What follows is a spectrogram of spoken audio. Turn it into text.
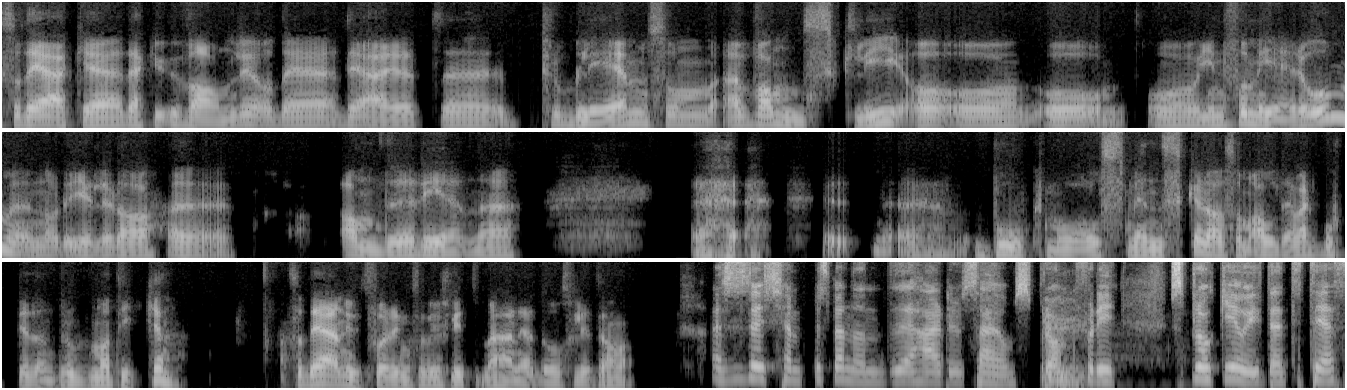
Så det er, ikke, det er ikke, uvanlig, og det, det er et uh, problem som er vanskelig å, å, å, å, informere om når det gjelder da uh, andre rene uh, bokmålsmennesker da, som aldri har vært borti den problematikken. Så det er en utfordring som vi sliter med her nede også litt. Ja. Jeg syns det er kjempespennende det her du sier om språk, fordi språk er jo identitet.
